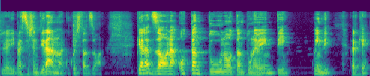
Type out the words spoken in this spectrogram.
i prezzi sentiranno ecco, questa zona, che è la zona 81, 81 e 20. Quindi, perché?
